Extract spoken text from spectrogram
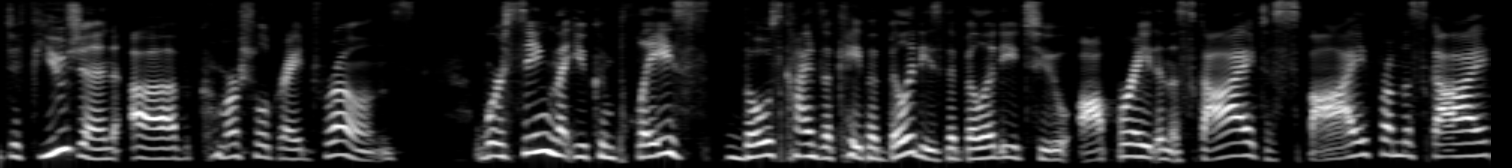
diffusion of commercial grade drones, we're seeing that you can place those kinds of capabilities, the ability to operate in the sky, to spy from the sky,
